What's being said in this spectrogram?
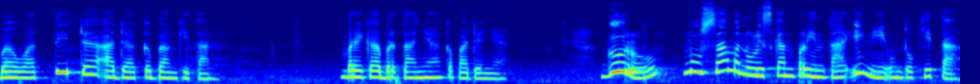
bahwa tidak ada kebangkitan. Mereka bertanya kepadanya, "Guru, Musa menuliskan perintah ini untuk kita."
